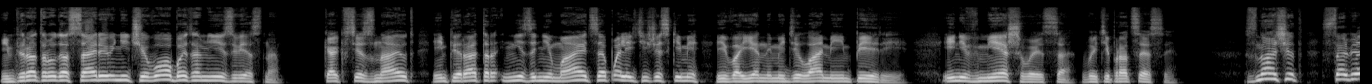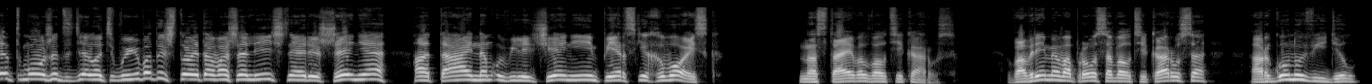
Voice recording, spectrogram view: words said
Императору Досарию ничего об этом не известно. Как все знают, император не занимается политическими и военными делами империи и не вмешивается в эти процессы. Значит, совет может сделать выводы, что это ваше личное решение о тайном увеличении имперских войск», — настаивал Валтикарус. Во время вопроса Валтикаруса Аргон увидел,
